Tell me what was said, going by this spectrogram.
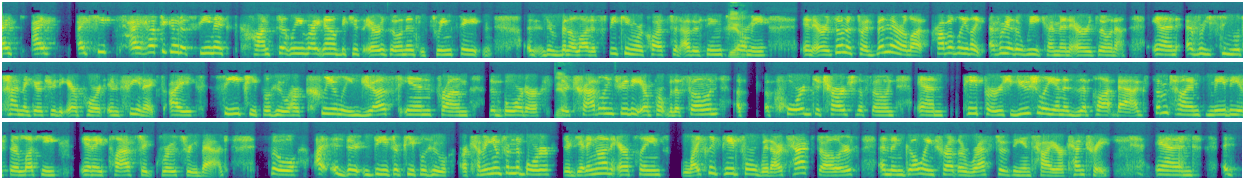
I, I, I keep, I have to go to Phoenix constantly right now because Arizona is a swing state. And uh, there have been a lot of speaking requests and other things Yeah. for me in Arizona. So I've been there a lot. Probably like every other week I'm in Arizona. And every single time I go through the airport in Phoenix, I see people who are clearly just in from the border. Yeah. They're traveling through the airport with a phone, a a cord to charge the phone, and papers, usually in a Ziploc bag, sometimes, maybe if they're lucky, in a plastic grocery bag. So I, these are people who are coming in from the border. They're getting on airplanes, likely paid for with our tax dollars, and then going throughout the rest of the entire country. And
